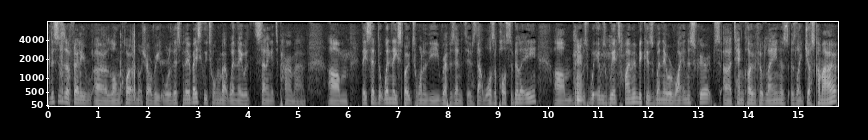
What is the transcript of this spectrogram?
this is a fairly uh, long quote. I'm not sure I'll read all of this, but they were basically talking about when they were selling it to Paramount. Um, they said that when they spoke to one of the representatives, that was a possibility. Um, but it was it was weird timing because when they were writing the script, uh, 10 Cloverfield Lane has, has like just come out.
